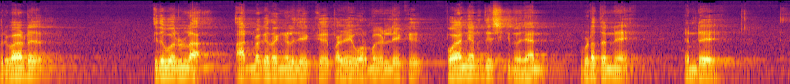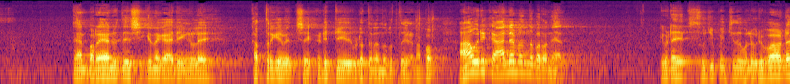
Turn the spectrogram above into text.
ഒരുപാട് ഇതുപോലുള്ള ആത്മഗതങ്ങളിലേക്ക് പഴയ ഓർമ്മകളിലേക്ക് പോകാൻ ഞാൻ ഉദ്ദേശിക്കുന്നത് ഞാൻ ഇവിടെ തന്നെ എന്റെ ഞാൻ പറയാൻ ഉദ്ദേശിക്കുന്ന കാര്യങ്ങളെ കത്രിക വെച്ച് എഡിറ്റ് ചെയ്ത് ഇവിടെ തന്നെ നിർത്തുകയാണ്. അപ്പം ആ ഒരു കാലമെന്ന് പറഞ്ഞാൽ ഇവിടെ സൂചിപ്പിച്ചതുപോലെ ഒരുപാട്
